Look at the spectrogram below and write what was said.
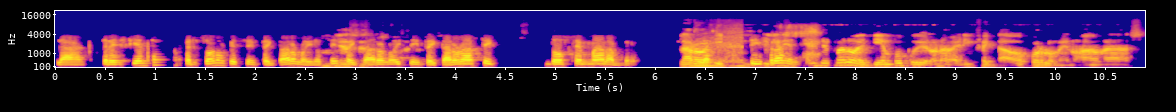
las 300 personas que se infectaron hoy, no se infectaron hoy, se infectaron hace dos semanas, bro. Claro, y, cifras, en ese de tiempo pudieron haber infectado por lo menos a unas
